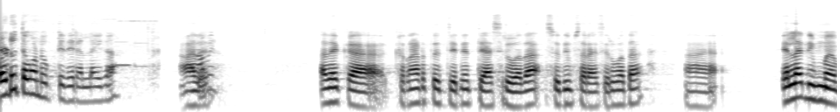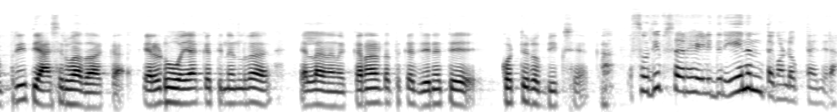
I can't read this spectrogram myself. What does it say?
ಎರಡೂ ತಗೊಂಡು ಹೋಗ್ತಿದ್ದೀರಲ್ಲ ಈಗ? ಅದೇ. ಅದಕ್ಕೆ ಕರ್ನಾಟಕದ ಜನತೆ ಆಶೀರ್ವಾದ ಸುದೀಪ್ ಸರ್ ಆಶೀರ್ವಾದ ಎಲ್ಲ ನಿಮ್ಮ ಪ್ರೀತಿ ಆಶೀರ್ವಾದ ಅಕ್ಕ. ಎರಡು ಹೋಯಾಕತ್ತಿನಂದ್ರೆ ಎಲ್ಲ ನನಗೆ ಕರ್ನಾಟಕ ಜನತೆ ಕೊಟ್ಟಿರೋ ಭೀಕ್ಷೆ. ಅಕ್ಕ ಸುದೀಪ್ ಸರ್ ಹೇಳಿದ್ರೆ ಏನನ್ನು ತಗೊಂಡು ಹೋಗ್ತಾ ಇದ್ದೀರಾ?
